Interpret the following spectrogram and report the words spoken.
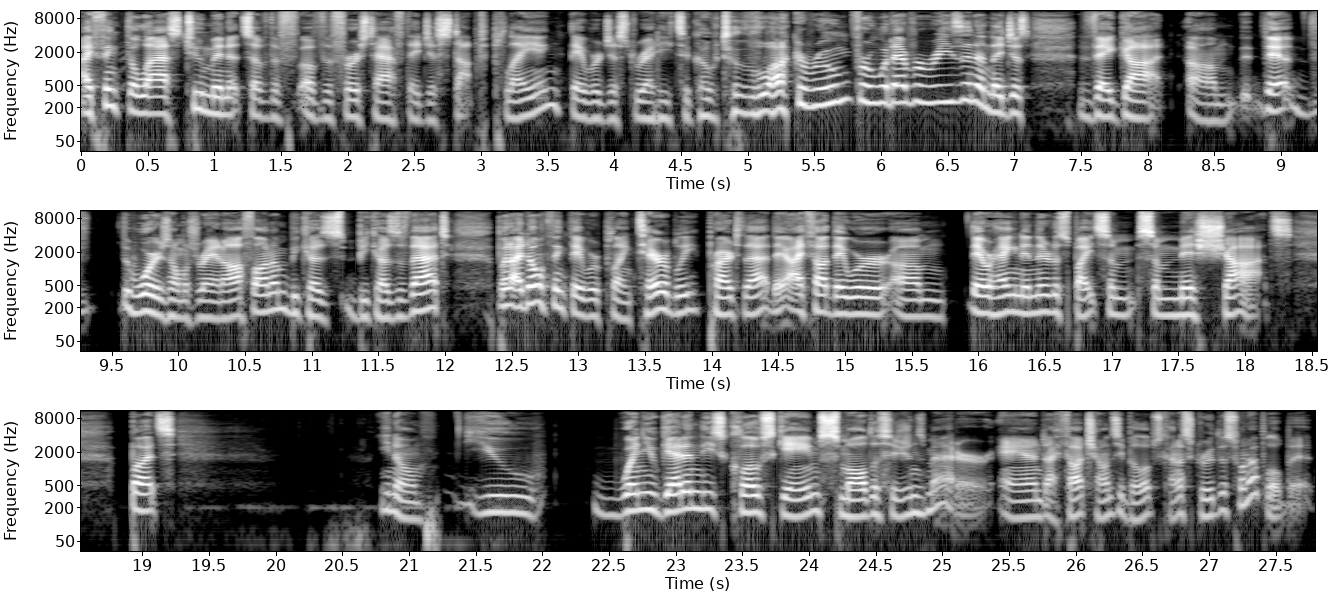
I think the last two minutes of the of the first half, they just stopped playing. They were just ready to go to the locker room for whatever reason, and they just they got um, the the Warriors almost ran off on them because because of that. But I don't think they were playing terribly prior to that. They, I thought they were um, they were hanging in there despite some some missed shots. But you know, you when you get in these close games, small decisions matter. And I thought Chauncey Billups kind of screwed this one up a little bit.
